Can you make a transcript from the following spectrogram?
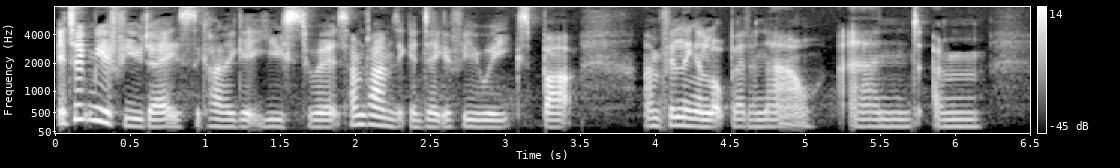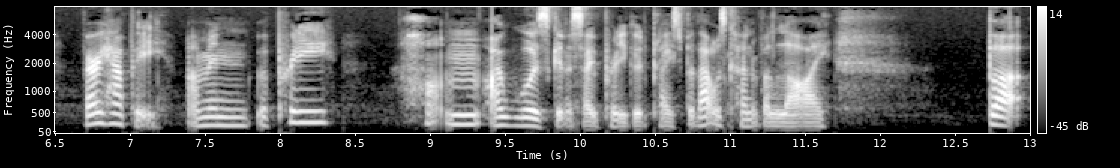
It took me a few days to kind of get used to it. Sometimes it can take a few weeks, but I'm feeling a lot better now, and I'm very happy. I'm in a pretty, um, I was going to say pretty good place, but that was kind of a lie. But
